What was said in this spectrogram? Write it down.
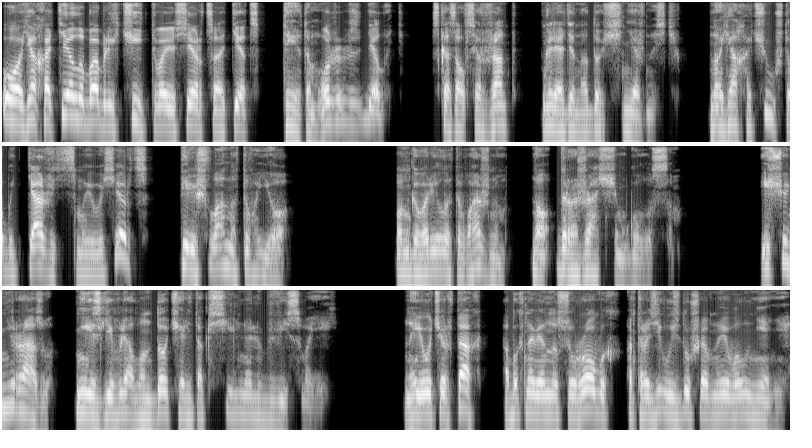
О, я хотела бы облегчить твое сердце, отец. Ты это можешь сделать, — сказал сержант, глядя на дочь с нежностью. Но я хочу, чтобы тяжесть с моего сердца перешла на твое. Он говорил это важным, но дрожащим голосом. Еще ни разу не изъявлял он дочери так сильно любви своей. На его чертах, обыкновенно суровых, отразилось душевное волнение,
